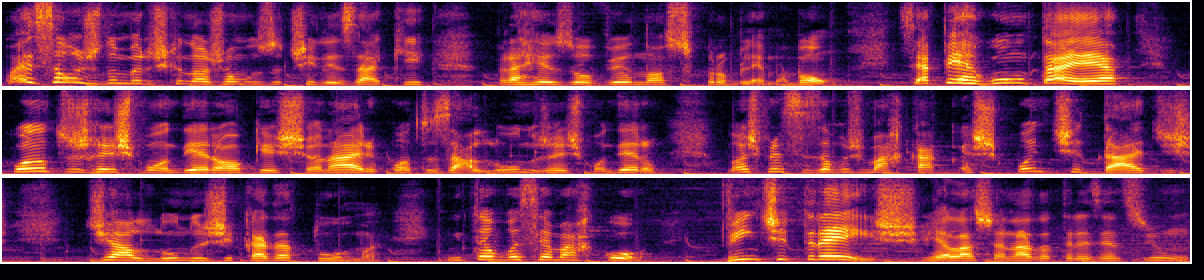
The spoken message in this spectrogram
Quais são os números que nós vamos utilizar aqui para resolver o nosso problema? Bom, se a pergunta é quantos responderam ao questionário, quantos alunos responderam, nós precisamos marcar as quantidades de alunos de cada turma. Então você marcou 23 relacionado a 301,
